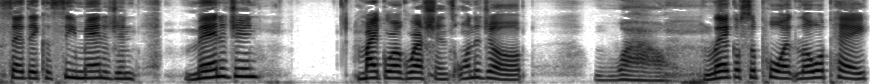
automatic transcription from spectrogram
said they could see managing managing microaggressions on the job. Wow. Lack of support, lower pay,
